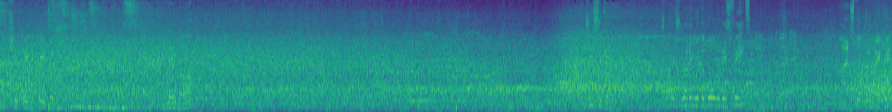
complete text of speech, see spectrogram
That should be the keeper. Neymar. Running with the ball at his feet. That's not going to make it.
